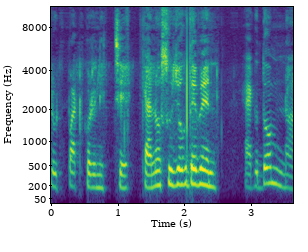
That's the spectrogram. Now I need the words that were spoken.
লুটপাট করে নিচ্ছে, কেন সুযোগ দেবেন? একদম না।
